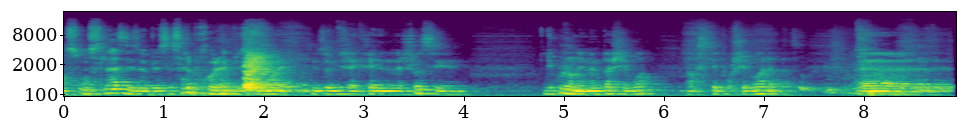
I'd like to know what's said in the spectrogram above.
on, se- lasse des objets, c'est ça le problème justement, qui nous oblige à créer des nouvelles choses. Du coup, j'en ai même pas chez moi, alors que c'était pour chez moi à la base. Euh,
